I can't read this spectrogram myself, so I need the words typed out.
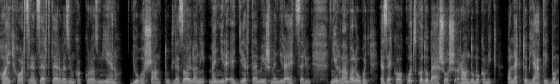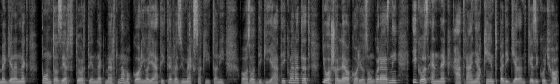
ha egy harcrendszert tervezünk, akkor az milyen gyorsan tud lezajlani, mennyire egyértelmű és mennyire egyszerű. Nyilvánvaló, hogy ezek a kockadobásos randomok, amik a legtöbb játékban megjelennek, pont azért történnek, mert nem akarja a játéktervező megszakítani az addigi játékmenetet, gyorsan le akarja zongorázni, igaz, ennek hátrányaként pedig jelentkezik, hogyha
